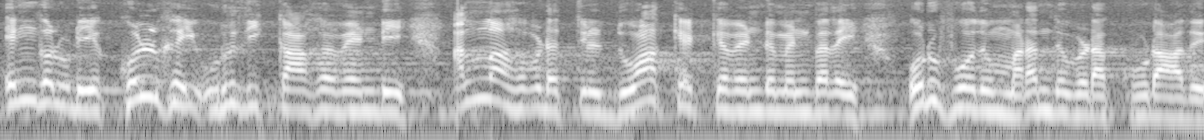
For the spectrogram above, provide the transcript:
எங்களுடைய கொள்கை உறுதிக்காக வேண்டி அல்லாஹுவிடத்தில் துவா கேட்க வேண்டும் என்பதை ஒருபோதும் மறந்துவிடக்கூடாது.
